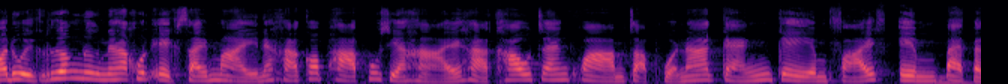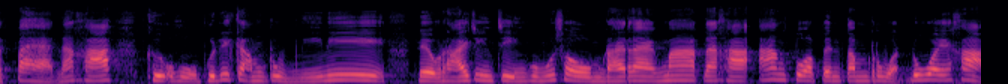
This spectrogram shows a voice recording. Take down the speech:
มาดูอีกเรื่องหนึ่งนะคะคุณเอกสายไหมนะคะ ก็พาผู้เสียหายค่ะ เข้าแจ้งความจับหัวหน้าแก๊งเกม 5M 888 นะคะ คือโอ้โหพฤติกรรมกลุ่มนี้นี่เลวร้ายจริง ๆ คุณผู้ชมร้ายแรงมากนะคะ อ้างตัวเป็นตำรวจด้วยค่ะ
